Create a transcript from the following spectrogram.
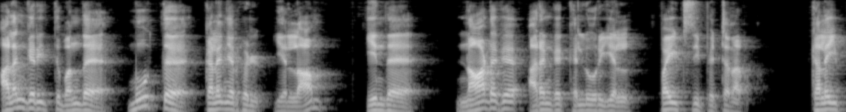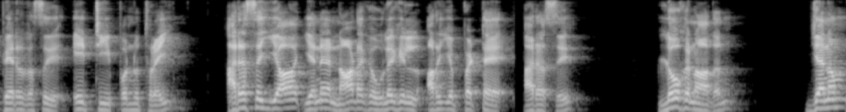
அலங்கரித்து வந்த மூத்த கலைஞர்கள் எல்லாம் இந்த நாடக அரங்க கல்லூரியில் பயிற்சி பெற்றனர். கலை பேரரசு ஏற்றி பொன்னுத்துறை அரசையா என நாடக உலகில் அறியப்பட்ட அரசு லோகநாதன் ஜனம்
